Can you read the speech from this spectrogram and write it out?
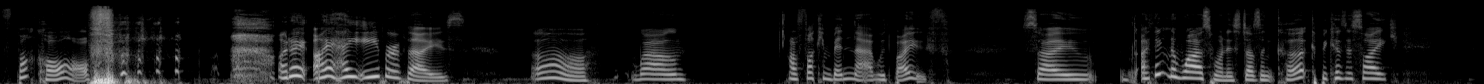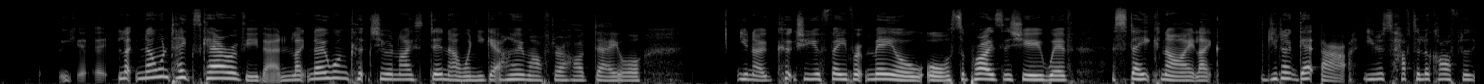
fuck off. I don't, I hate either of those. Oh, well, I've fucking been there with both. So I think the worst one is doesn't cook because it's like, like no one takes care of you then. Like no one cooks you a nice dinner when you get home after a hard day or you know, cooks you your favorite meal or surprises you with a steak night. Like you don't get that. You just have to look after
